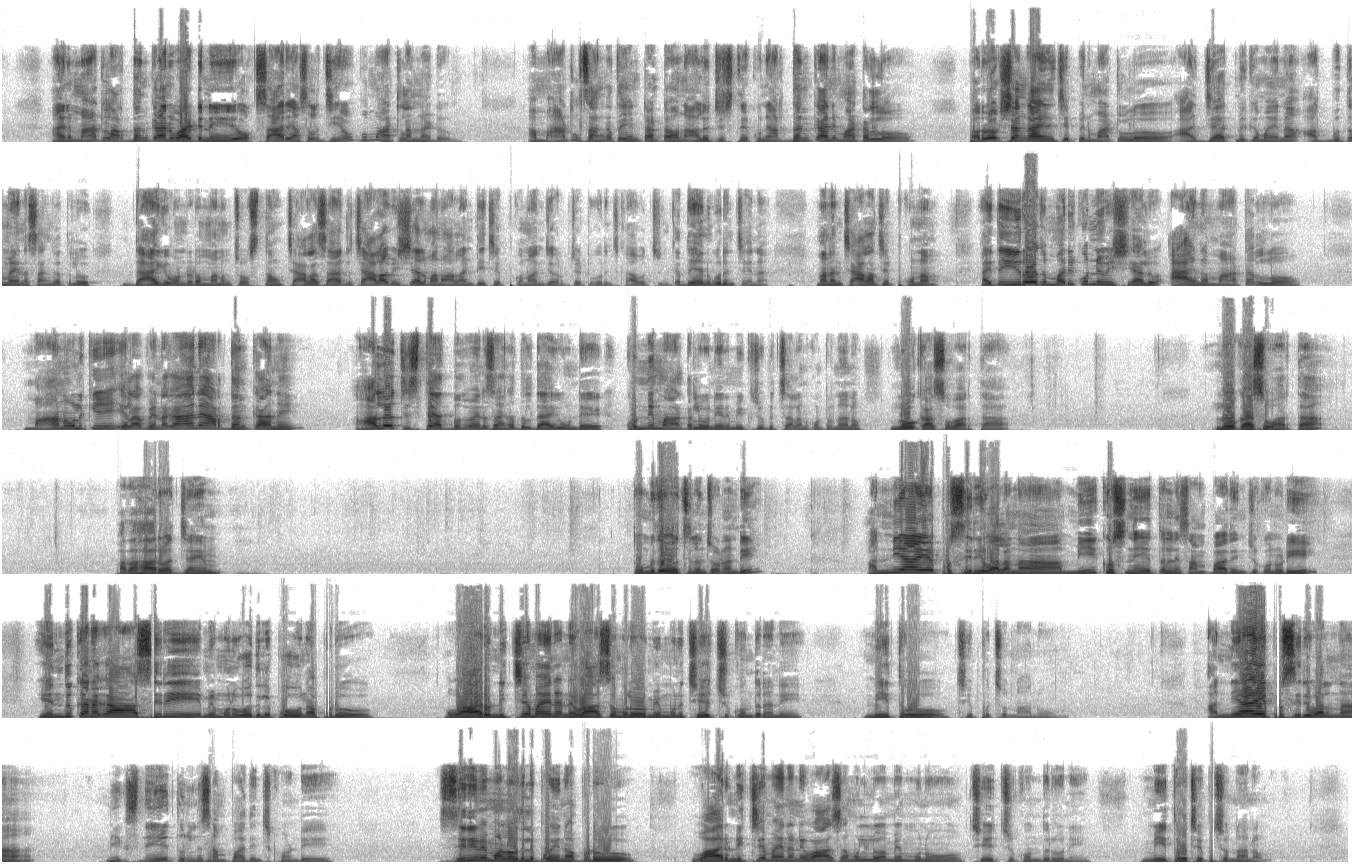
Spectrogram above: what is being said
ఆయన మాటలు అర్థం కాని వాటిని ఒకసారి అసలు జీవపు మాటలు అన్నాడు ఆ మాటల సంగతి ఏంటంటావు అని ఆలోచిస్తే కొన్ని అర్థం కాని మాటల్లో పరోక్షంగా ఆయన చెప్పిన మాటల్లో ఆధ్యాత్మికమైన అద్భుతమైన సంగతులు దాగి ఉండడం మనం చూస్తాం. చాలాసార్లు చాలా విషయాలు మనం అలాంటివి చెప్పుకున్నాం. అంజవరపు చెట్టు గురించి కావచ్చు ఇంకా దేని గురించైనా మనం చాలా చెప్పుకున్నాం. అయితే ఈరోజు మరికొన్ని విషయాలు. ఆయన మాటల్లో మానవులకి ఇలా వినగానే అర్థం కానీ ఆలోచిస్తే అద్భుతమైన సంగతులు దాగి ఉండే కొన్ని మాటలు నేను మీకు చూపించాలనుకుంటున్నాను. లోకాసు వార్త లోకాసు వార్త పదహారు అధ్యాయం తొమ్మిదో వచ్చిన చూడండి. అన్యాయపు సిరి వలన మీకు స్నేహితుల్ని సంపాదించుకొనుడి. ఎందుకనగా ఆ సిరి మిమ్మల్ని వదిలిపోనప్పుడు వారు నిత్యమైన నివాసములో మిమ్మల్ని చేర్చుకుందురని మీతో చెప్పుచున్నాను. అన్యాయపు సిరి వలన మీకు స్నేహితుల్ని సంపాదించుకోండి. సిరి మిమ్మల్ని వదిలిపోయినప్పుడు వారు నిత్యమైన నివాసముల్లో మిమ్మును చేర్చుకుందురుని మీతో చెప్పుచున్నాను.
